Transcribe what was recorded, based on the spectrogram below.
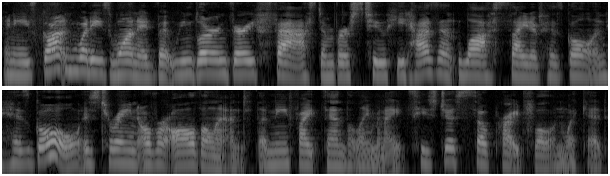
and he's gotten what he's wanted, but we learn very fast in verse 2 he hasn't lost sight of his goal, and his goal is to reign over all the land, the Nephites and the Lamanites. He's just so prideful and wicked.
